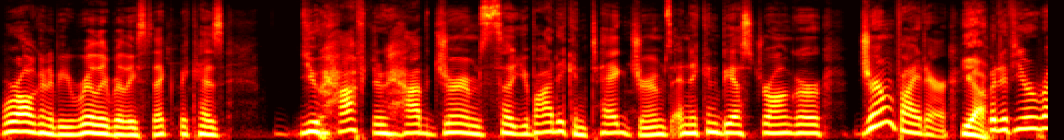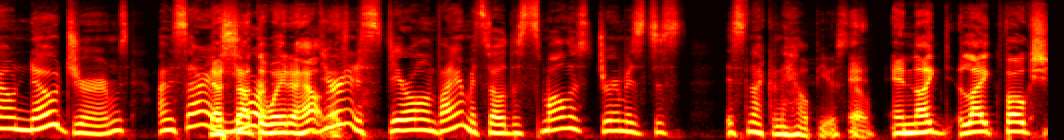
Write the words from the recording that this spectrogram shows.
we're all going to be really really sick because you have to have germs so your body can tag germs and it can be a stronger germ fighter. Yeah. But if you're around no germs, I'm sorry, That's not the way to help. You're in a sterile environment, so the smallest germ is just it's not going to help you. So And, and like like folks,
